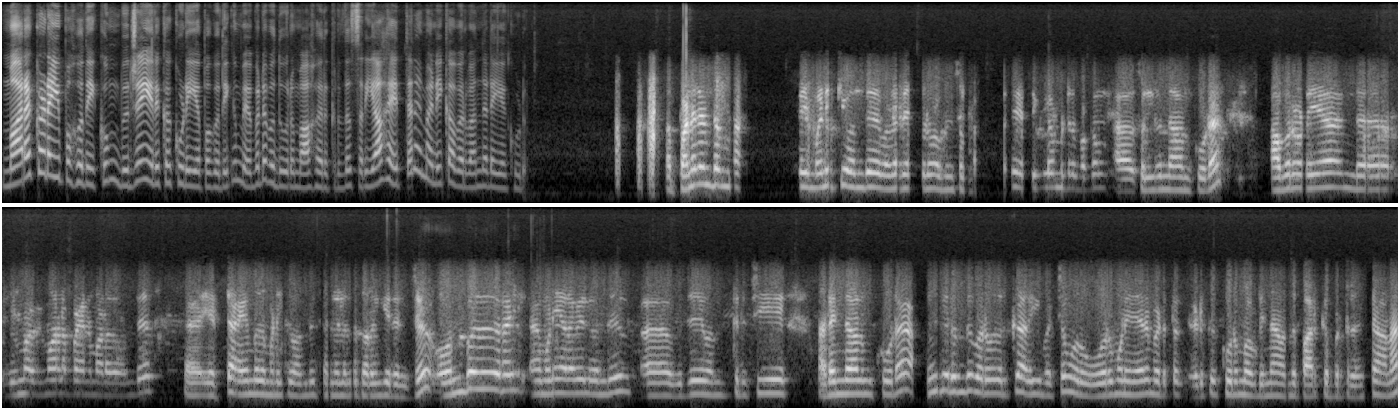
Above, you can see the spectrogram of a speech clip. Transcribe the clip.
மரக்கடை பகுதிக்கும் விஜய் இருக்கக்கூடிய பகுதிக்கும் எவ்வளவு தூரமாக இருக்கிறது? சரியாக எத்தனை மணிக்கு அவர் வந்தடையக்கூடும்? பன்னிரெண்டு மணிக்கு வந்து வளரப்படும் அப்படின்னு சொல்றாங்க. எட்டு கிலோமீட்டர் பக்கம் சொல்லியிருந்தாலும் கூட அவருடைய இந்த விமா விமான பயணமானது வந்து எட்டு ஐம்பது மணிக்கு வந்து சென்னையிலிருந்து தொடங்கி இருந்துச்சு. ஒன்பதரை மணி அளவில் வந்து விஜய் வந்து திருச்சி அடைந்தாலும் கூட அங்கிருந்து வருவதற்கு அதிகபட்சம் ஒரு ஒரு மணி நேரம் எடுத்து எடுக்கக்கூடும் அப்படின்னு வந்து பார்க்கப்பட்டிருந்துச்சு. ஆனா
